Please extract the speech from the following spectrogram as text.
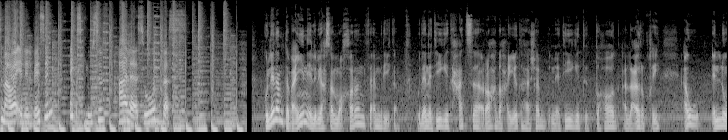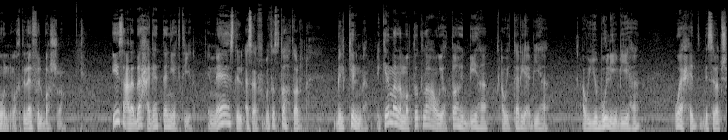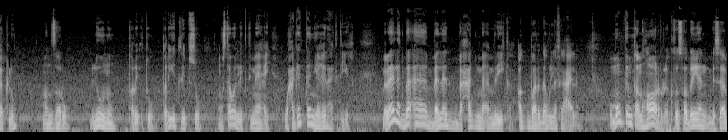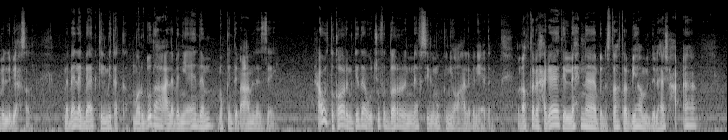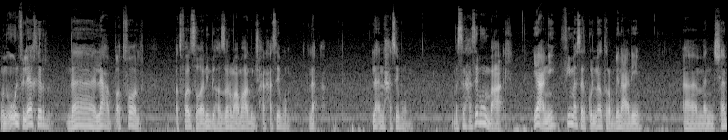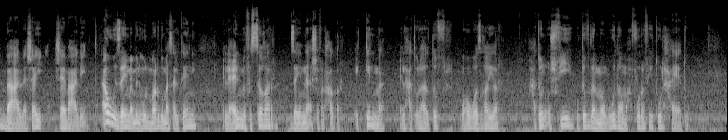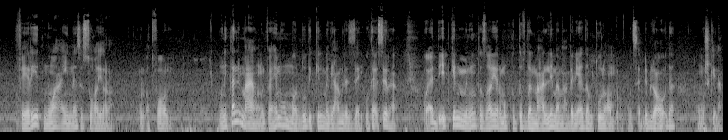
اسمع وائل الباسل exclusive على صوت بس. كلنا متابعين اللي بيحصل مؤخرا في أمريكا وده نتيجة حادثة راح ضحيتها شاب نتيجة اضطهاد العرقي أو اللون واختلاف البشرة. قيس على ده حاجات تانية كتير. الناس للأسف بتستهتر بالكلمة. الكلمة لما بتطلع ويضطهد بيها أو يتريق بيها أو يبولي بيها واحد بسبب شكله منظره لونه طريقته طريقة لبسه مستوى الاجتماعي وحاجات تانية غيرها كتير. ما بالك بقى بلد بحجم أمريكا أكبر دولة في العالم وممكن تنهار اقتصاديا بسبب اللي بيحصل. ما بالك بقى بكلمتك مردودها على بني آدم ممكن تبقى عاملة إزاي؟ حاول تقارن كده وتشوف الضرر النفسي اللي ممكن يقع على بني آدم. من أكتر الحاجات اللي إحنا بنستهتر بيها ومندلهاش حقها ونقول في الآخر ده لعب أطفال. أطفال صغيرين بيهزروا مع بعض مش هنحاسبهم. لأ. لأ نحاسبهم. بس نحاسبهم بعقل. يعني في مثل كلنا اتربينا عليه. آه من شب على شيء شاب عليه. أو زي ما بنقول برضو مثل تاني العلم في الصغر زي النقش في الحجر. الكلمة اللي هتقولها لطفل وهو صغير هتنقش فيه وتفضل موجودة ومحفورة فيه طول حياته. فياريت نوعي الناس الصغيرة والأطفال. ونتكلم معاهم ونفهمهم مردود الكلمة دي عاملة إزاي وتأثيرها. وقد إيه بكلمة من وأنت صغير ممكن تفضل معلمة مع بني آدم طول عمره وتسبب له عقدة ومشكلة.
